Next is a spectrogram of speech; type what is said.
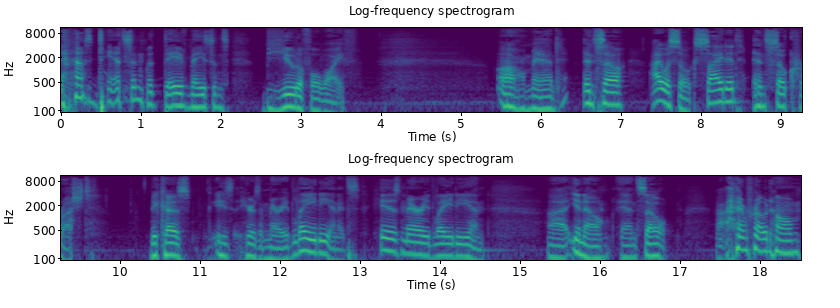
And I was dancing with Dave Mason's beautiful wife. Oh man. And so I was so excited and so crushed because he's here's a married lady and it's his married lady and uh, you know, and so I rode home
